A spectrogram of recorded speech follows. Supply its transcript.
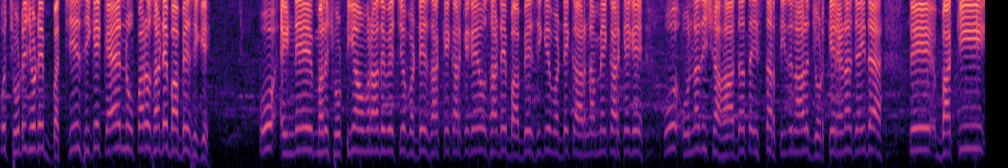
ਉਹ ਛੋਟੇ ਛੋਟੇ ਬੱਚੇ ਸੀਗੇ ਕਹਿਣ ਨੂੰ, ਪਰ ਉਹ ਸਾਡੇ ਬਾਬੇ ਸੀਗੇ। ਉਹ ਇੰਨੇ ਮਤਲਬ ਛੋਟੀਆਂ ਉਮਰਾਂ ਦੇ ਵਿੱਚ ਵੱਡੇ ਸਾਕੇ ਕਰਕੇ ਗਏ, ਉਹ ਸਾਡੇ ਬਾਬੇ ਸੀਗੇ, ਵੱਡੇ ਕਾਰਨਾਮੇ ਕਰਕੇ ਗਏ। ਉਹ ਉਹਨਾਂ ਦੀ ਸ਼ਹਾਦਤ ਇਸ ਧਰਤੀ ਦੇ ਨਾਲ ਜੁੜ ਕੇ ਰਹਿਣਾ ਚਾਹੀਦਾ ਹੈ। ਤੇ ਬਾਕੀ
